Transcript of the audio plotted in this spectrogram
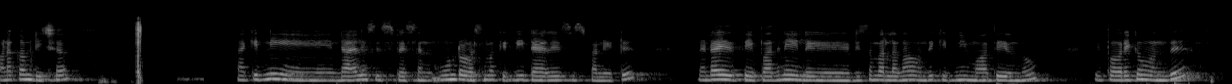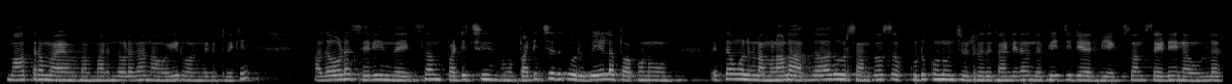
வணக்கம் டீச்சர். நான் கிட்னி டயாலிசிஸ் பேஷண்ட் மூன்று வருஷமாக கிட்னி டயாலிசிஸ் பண்ணிவிட்டு ரெண்டாயிரத்தி பதினேழு டிசம்பரில் தான் வந்து கிட்னி மாற்றியிருந்தோம் இப்போ வரைக்கும் வந்து மாத்திரை ம ம மருந்தோடு தான் நான் உயிர் வாழ்ந்துக்கிட்டு இருக்கேன். அதோட சரி இந்த எக்ஸாம் படித்து நம்ம படித்ததுக்கு ஒரு வேலை பார்க்கணும். பெற்றவங்களுக்கு நம்மளால் அதாவது ஒரு சந்தோஷம் கொடுக்கணும்னு சொல்கிறதுக்காண்டி தான் இந்த பிஜிடிஆர்பி எக்ஸாம் சைடே நான் உள்ள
